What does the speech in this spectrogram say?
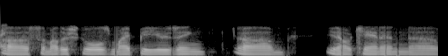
Uh, some other schools might be using, um, you know, Canon uh,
